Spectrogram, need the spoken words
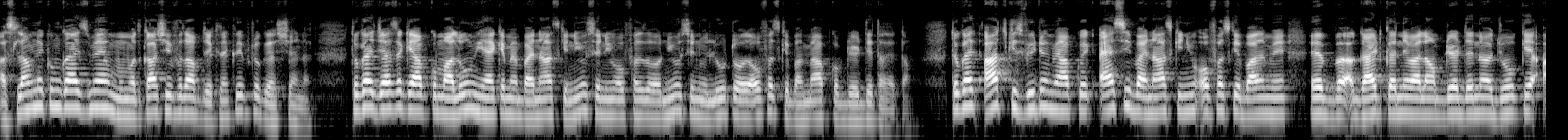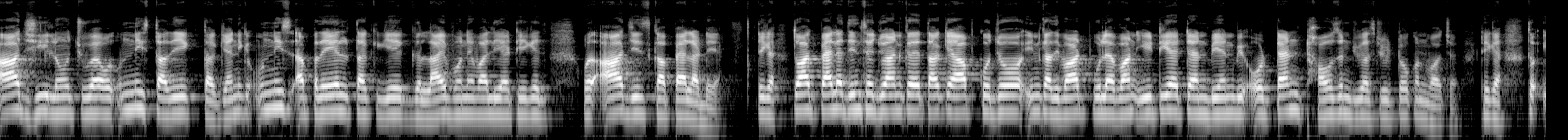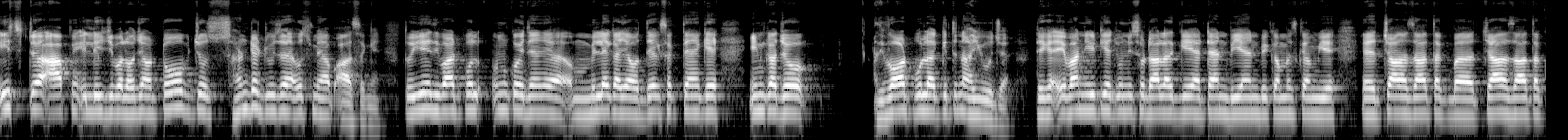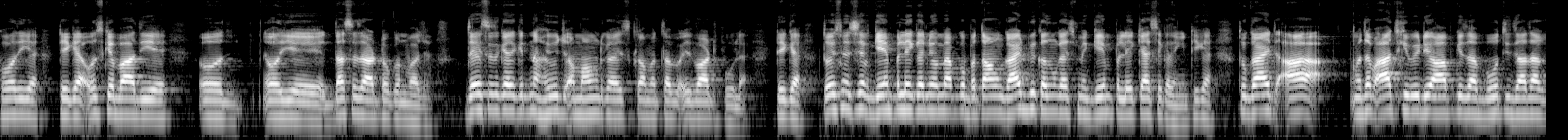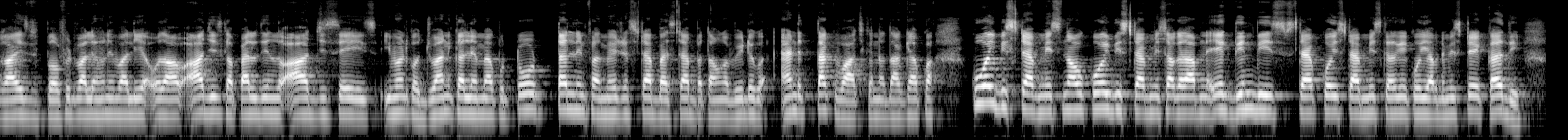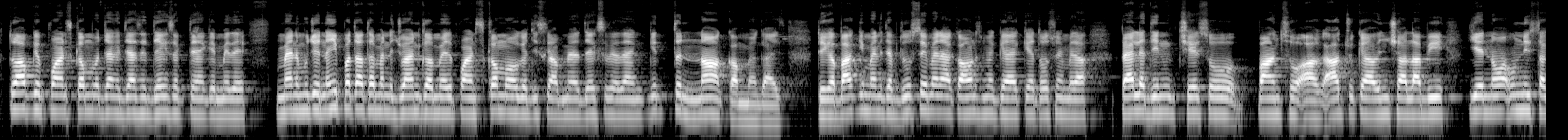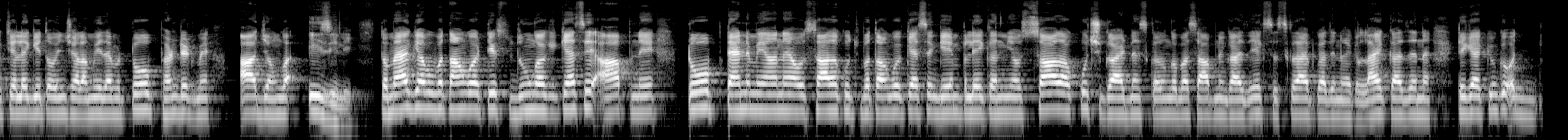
अस्सलाम वालेकुम गाइस, मैं मोहम्मद काशिफ और आप देख रहे हैं क्रिप्टो गैस चैनल। तो गाइस, जैसा कि आपको मालूम ही है कि मैं बाइनास के न्यू से न्यू ऑफर्स और न्यू से न्यू लूट और ऑफर्स के बारे में आपको अपडेट देता रहता हूँ। तो गाइस, आज की इस वीडियो में आपको एक ऐसी बाइनास की न्यू ऑफर्स के बारे में गाइड करने वाला हूँ अपडेट देना जो कि आज ही लॉन्च हुआ है और उन्नीस तारीख तक, यानी कि उन्नीस अप्रैल तक ये लाइव होने वाली है, ठीक है? और आज इसका पहला डे है। ठीक है? तो आज पहले दिन से ज्वाइन करें ताकि आपको जो इनका रिवार्ड पूल है one E T I ten B N B और ten thousand U S D token watch है ठीक है? तो इस आप एलिजिबल हो जाए टॉप जो हंड्रेड यूज़र है, उसमें आप आ सकें। तो ये रिवार्ड पूल उनको मिलेगा या वो देख सकते हैं कि इनका जो रिवॉर्ड पूल है, कितना ह्यूज है, ठीक है? A one E T H उन्नीस सौ डॉलर की है टेन बी एन बी कम से कम ये चार हज़ार तक चार हज़ार तक हो रही है, ठीक है? उसके बाद ये, और और ये दस हज़ार टोकन वाच है देख सकते हैं कितना ह्यूज अमाउंट का इसका मतलब रिवार्ड पूल है, ठीक है? तो इसमें सिर्फ़ गेम प्ले करनी हो मैं आपको बताऊँ गाइड भी करूँगा इसमें गेम प्ले कैसे करेंगे, ठीक है? तो गाइड मतलब आज की वीडियो आपके साथ बहुत ही ज़्यादा गाइस प्रॉफिट वाले होने वाली है और आप आज इसका पहला दिन तो आज से इस इवेंट को ज्वाइन कर लें। मैं आपको total information step by step बताऊँगा। वीडियो को एंड तक वॉच करना ताकि आपका कोई भी स्टेप मिस ना हो, कोई भी स्टेप मिस अगर आपने एक दिन भी इस स्टेप कोई स्टेप मिस करके कोई आपने मिस्टेक कर दी तो आपके पॉइंट्स कम हो जाएँगे। जैसे देख सकते हैं कि मेरे, मैंने, मुझे नहीं पता था मैंने ज्वाइन कर, मेरे पॉइंट्स कम हो गए, जिसके आप मेरे देख सकते हैं कितना कम है गाइज़ ठीक है, बाकी मैंने जब दूसरे मैंने अकाउंट्स में गया किया तो उसमें मेरा पहले दिन छः सौ पाँच सौ आ, आ चुका है इंशाल्लाह अभी ये नौ उन्नीस तक चलेगी तो इंशाल्लाह उम्मीद है मैं टॉप हंड्रेड में आ जाऊँगा इजीली तो मैं आगे आपको बताऊँगा टिप्स दूँगा कि कैसे आपने टॉप टेन में आना है और सारा कुछ बताऊँगा कैसे गेम प्ले करनी है और सारा कुछ गाइडेंस करूँगा। बस आपने गाइज़ एक सब्सक्राइब कर देना एक लाइक कर देना ठीक है? क्योंकि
